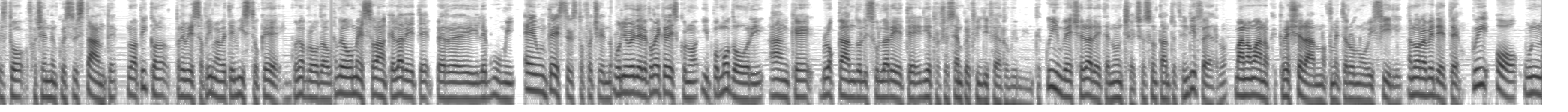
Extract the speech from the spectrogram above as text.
che sto facendo in questo istante. Allora, piccola premessa, prima avete visto che in quella proda avevo messo anche la rete per i legumi. È un test che sto facendo. Voglio vedere come crescono i pomodori anche bloccandoli sulla rete dietro c'è sempre il fil di ferro ovviamente. Qui invece la rete non c'è, c'è soltanto il fil di ferro. Mano a mano che cresceranno metterò nuovi fili. Allora vedete, qui ho un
